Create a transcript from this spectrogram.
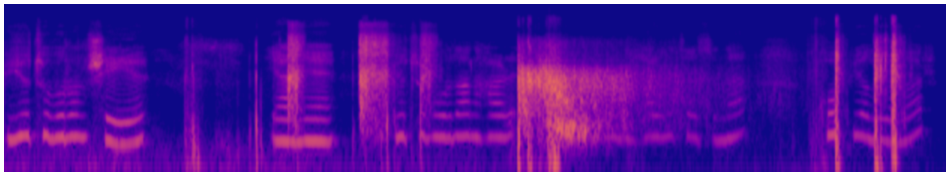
bir YouTuber'ın şeyi. Yani YouTuber'dan har haritasını kopyalıyorlar.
